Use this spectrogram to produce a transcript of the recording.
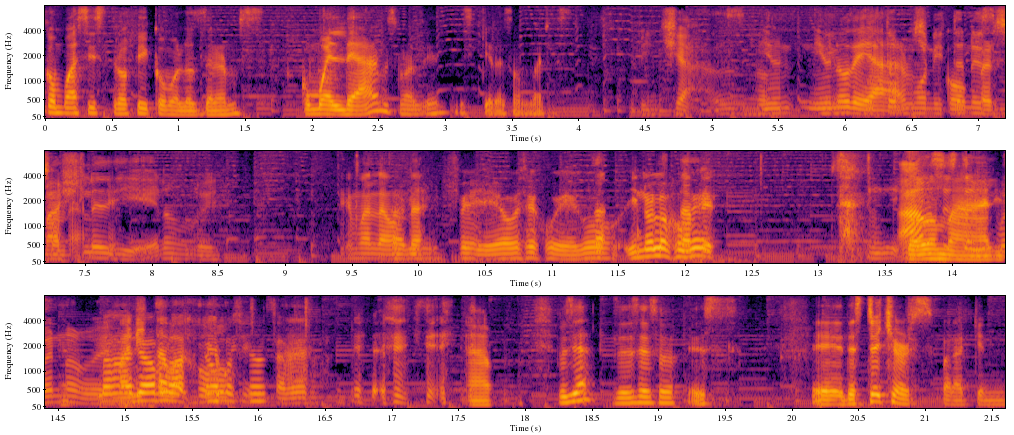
como Assist Trophy como los de ARMS. Como el de ARMS, más bien. Ni siquiera son varios. Pinche ni, uno de ARMS como Smash le dieron, güey. Qué mala onda. feo ese juego. y no lo jugué. Todo mal. Bueno, güey. No, yo abajo. sin saber. ah, pues ya, entonces eso es eh, The Stretchers, para quien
